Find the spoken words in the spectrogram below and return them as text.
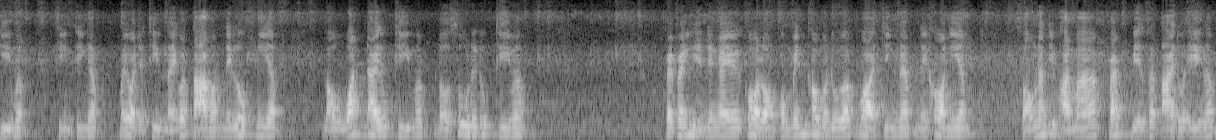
ทีมครับจริงๆครับ ไม่ว่าจะทีมไหนก็ตามครับในโลกนี้ครับเราวัดได้ทุกทีมครับเราสู้ได้ทุกทีมครับแฟนๆเห็นยังไง ก็ลองคอมเมนต์เข้ามาดูครับว่าจริงไหมครับในข้อนี้ครับสองนัดที่ผ่านมาแป๊บเปลี่ยนสไตล์ตัวเองครับ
